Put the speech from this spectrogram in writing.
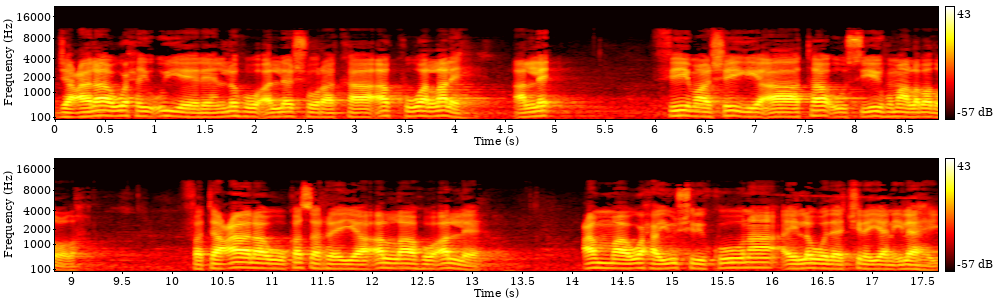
jacalaa waxay u yeeleen lahu alle shurakaa'a kuwa la leh alle fii maa shaygii aataa uu siiyey humaa labadooda. Fa tacaalaa wuu ka sarreeyaa allaahu alle camaa waxa yushrikuuna ay la wadaajinayaan ilaahay.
